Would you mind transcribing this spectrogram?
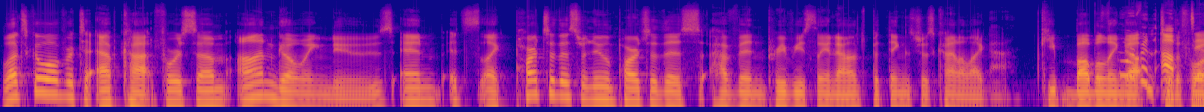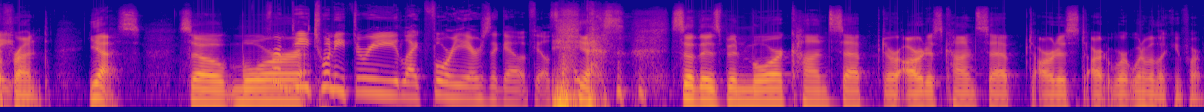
let's go over to Epcot for some ongoing news. And it's like parts of this are new and parts of this have been previously announced, but things just kind of like keep bubbling More up to the forefront. Yes. So more. From D23 like four years ago, it feels like. yes. So there's been more concept or artist concept, artist artwork. What am I looking for?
